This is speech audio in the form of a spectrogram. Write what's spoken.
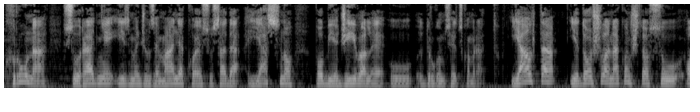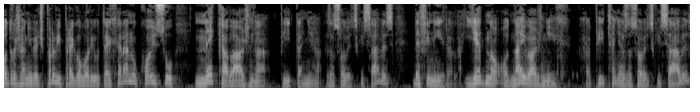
kruna suradnje između zemalja koje su sada jasno pobjeđivale u drugom svjetskom ratu. Jalta je došla nakon što su održani već prvi pregovori u Teheranu koji su neka važna pitanja za Sovjetski savez definirala. Jedno od najvažnijih e, pitanja za Sovjetski savez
